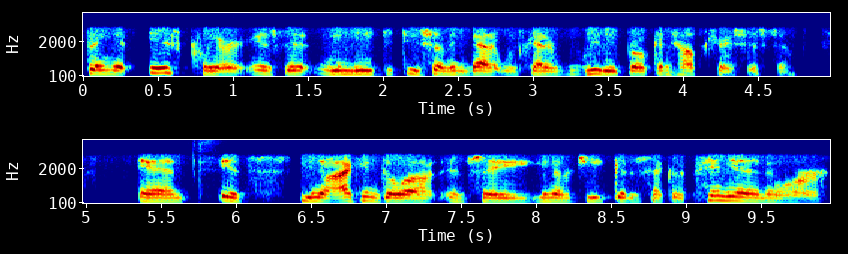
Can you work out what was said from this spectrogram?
thing that is clear is that we need to do something about it. We've got a really broken healthcare system. And it's, you know, I can go out and say, you know, gee, get a second opinion or,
